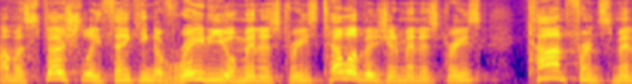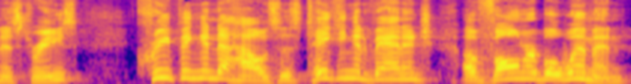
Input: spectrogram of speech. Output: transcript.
I'm especially thinking of radio ministries, television ministries, conference ministries, creeping into houses, taking advantage of vulnerable women.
